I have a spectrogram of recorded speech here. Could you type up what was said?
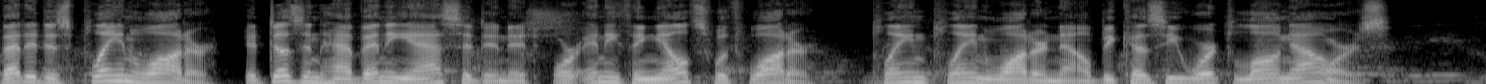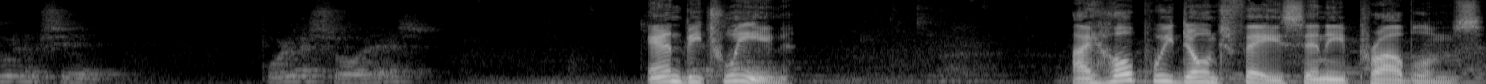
That it is plain water, it doesn't have any acid in it or anything else with water, plain plain water now because he worked long hours. And between. I hope we don't face any problems.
